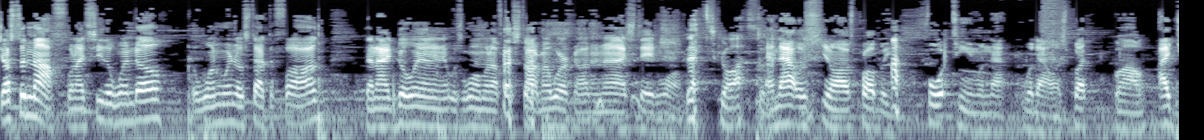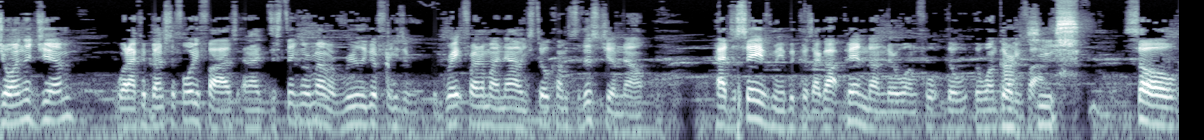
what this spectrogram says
Just enough. When I'd see the window, the one window start to fog, then I'd go in and it was warm enough to start my workout, and then I stayed warm. That's awesome. And that was, you know, I was probably 14 when that when that was. But Wow. I joined the gym when I could bench the 45s, and I distinctly remember, a really good friend. He's a, great friend of mine now. He still comes to this gym now. Had to save me because I got pinned under one the, the 135. Jeez. So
